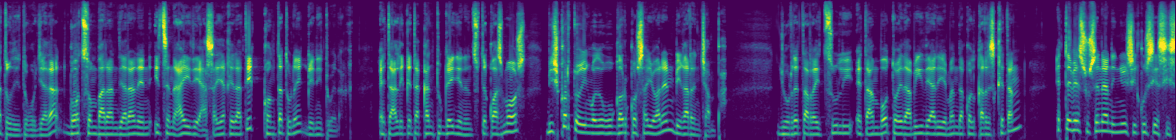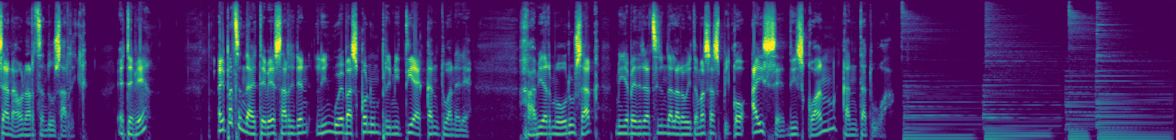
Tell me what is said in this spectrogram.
Aipatu ditugu jada, gotzon barandiaranen itzen airea saiakeratik kontatu nahi genituenak. Eta alik eta kantu gehien entzuteko asmoz, bizkortu egingo dugu gaurko saioaren bigarren txampa. Jurretarra itzuli eta anboto edabideari emandako elkarrizketan, ETB zuzenean inoiz ikusi ez izana onartzen du zarrik. ETB? Aipatzen da ETB sarriren lingue baskonun primitia kantuan ere. Javier Muguruzak, mila bederatzen da laro mazazpiko aize diskoan kantatua.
